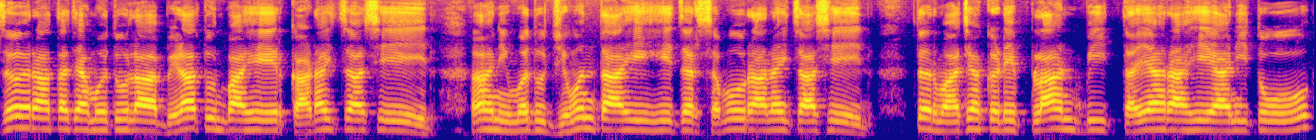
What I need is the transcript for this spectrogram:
जर आता त्या मधूला बिळातून बाहेर काढायचं असेल आणि मधू जिवंत आहे हे जर समोर आणायचं असेल तर माझ्याकडे प्लान बी तयार आहे आणि तो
